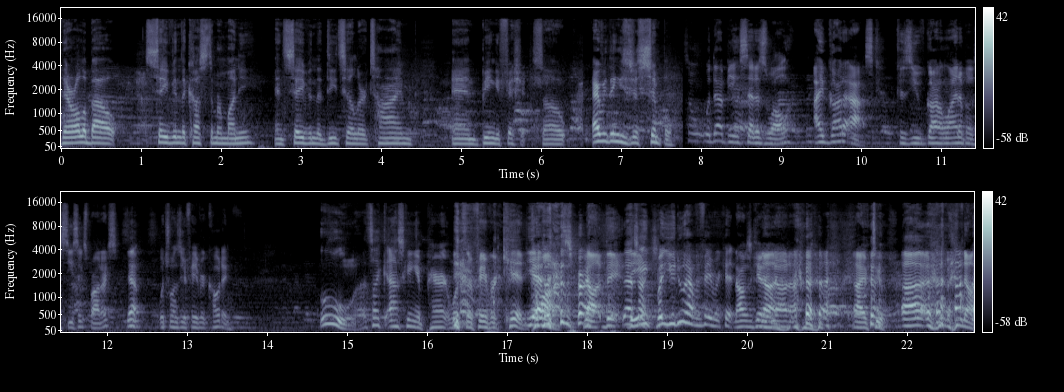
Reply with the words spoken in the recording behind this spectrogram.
they're all about saving the customer money and saving the detailer time and being efficient. So everything is just simple. So with that being said as well, I've got to ask because you've got a lineup of C6 products. Yeah. Which one's your favorite coating? Ooh, that's like asking a parent what's their favorite kid. Yeah, Come on. that's right. No, they, That's right. But you do have a favorite kid. No, I was kidding. No, no. No, I have two. Uh, no,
